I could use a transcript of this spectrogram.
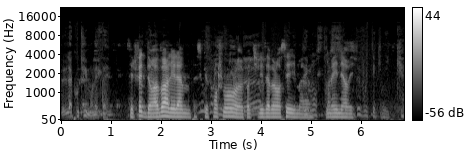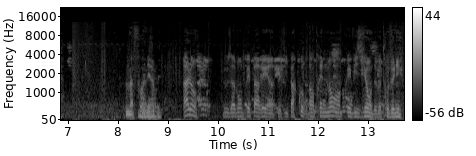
La coutume, en effet. C'est le fait de revoir les lames, parce que franchement, euh, quand tu les as balancées, il m'a, il m'a énervé. Il m'a foi. énervé. Allons, nous avons préparé un petit parcours d'entraînement en prévision de votre venue.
